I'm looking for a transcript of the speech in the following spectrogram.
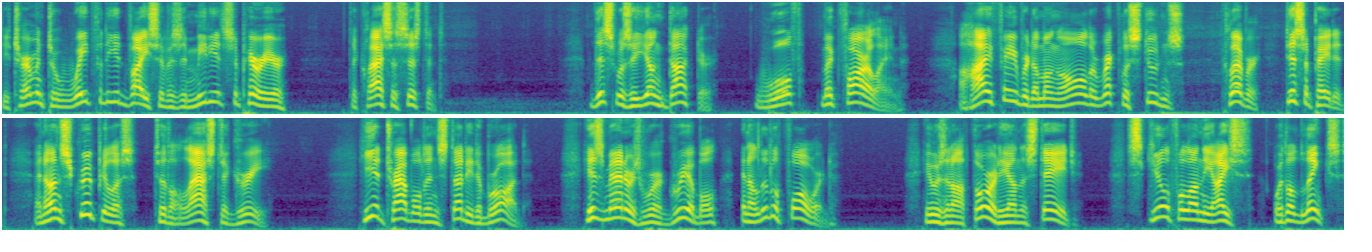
determined to wait for the advice of his immediate superior, the class assistant. This was a young doctor, Wolfe McFarlane, a high favorite among all the reckless students, clever, dissipated, and unscrupulous to the last degree. He had traveled and studied abroad. His manners were agreeable and a little forward. He was an authority on the stage, skilful on the ice or the links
